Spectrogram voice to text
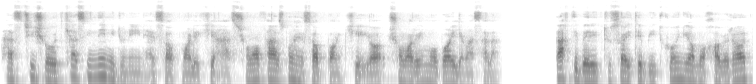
پس چی شد؟ کسی نمی‌دونه این حساب مالکی هست. شما فرض کن حساب بانکی یا شماره موبایل مثلا. وقتی برید تو سایت بیت کوین یا مخابرات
